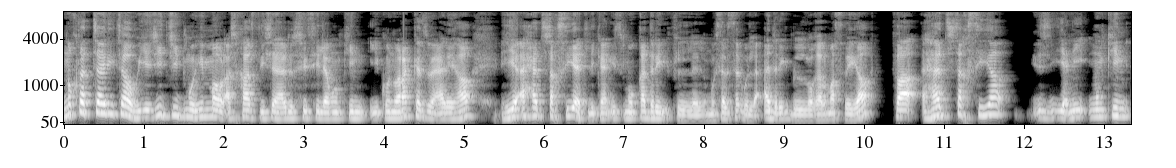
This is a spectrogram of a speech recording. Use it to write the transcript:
النقطة الثالثة وهي جد جد مهمة والأشخاص اللي شاهدوا السلسلة ممكن يكونوا ركزوا عليها هي أحد الشخصيات اللي كان اسمه قدري في المسلسل ولا أدري باللغة المصرية. فهذه الشخصية يعني ممكن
